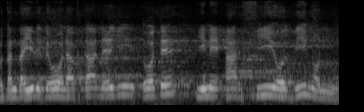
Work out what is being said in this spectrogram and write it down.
όταν τα είδετε όλα αυτά λέγει τότε είναι αρχείο δίνων.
